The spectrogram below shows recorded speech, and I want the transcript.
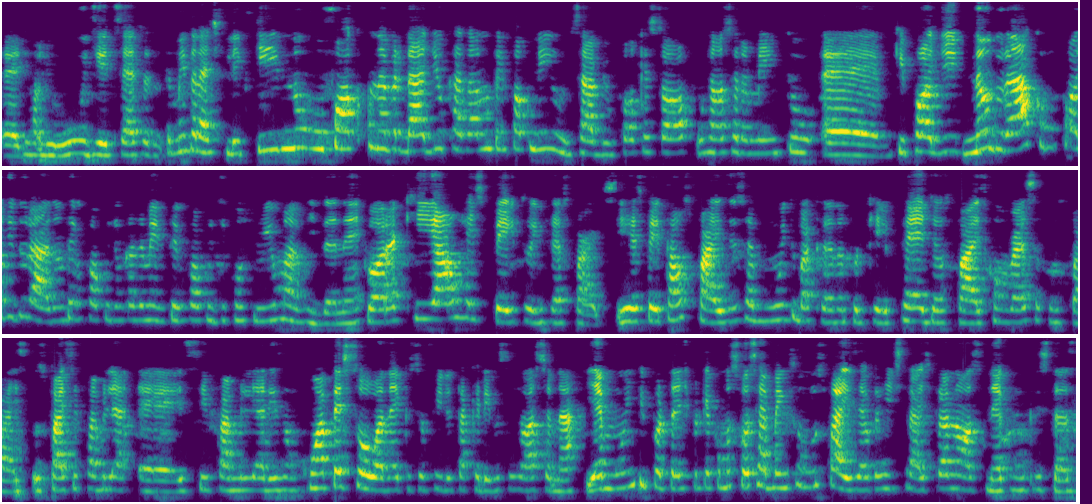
é, de Hollywood, etc., também da Netflix, que no, o foco, na verdade, o casal não tem foco nenhum, sabe? O foco que é só um relacionamento é, que pode não durar como pode durar. Não tem o foco de um casamento, tem o foco de construir uma vida, né? Fora que há um respeito entre as partes. E respeitar os pais, isso é muito bacana porque pede aos pais, conversa com os pais. Os pais se, familiar, é, se familiarizam com a pessoa, né? Que o seu filho tá querendo se relacionar. E é muito importante porque é como se fosse a bênção dos pais. É o que a gente traz para nós, né? Como cristãs.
